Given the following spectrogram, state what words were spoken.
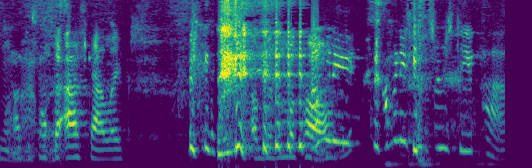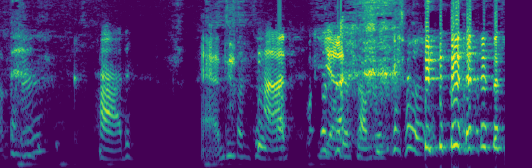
on I'll just have one. to ask Alex. I'll give him a How many, how many sisters do you have, sir? Had. Had. Had. Yeah.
